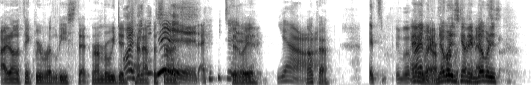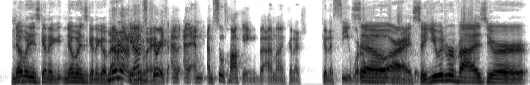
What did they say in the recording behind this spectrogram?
I don't think we released it. Remember, we did I ten think episodes. We did. I think we did. Did we? Yeah. Okay. It's it might have been Anyway, nobody's gonna. Nobody's. episode. Nobody's gonna. Nobody's gonna go No, back. no, no. I'm just curious. I'm, I'm, I'm still talking, but I'm not gonna gonna see what. so all right. So you would revise your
